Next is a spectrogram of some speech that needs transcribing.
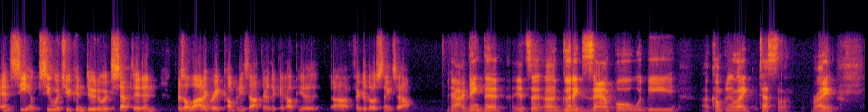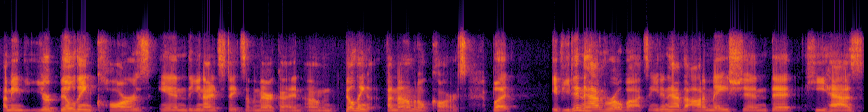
and see see what you can do to accept it. And there's a lot of great companies out there that could help you uh, figure those things out. Yeah, I think that it's a, a good example would be a company like Tesla, right? I mean, you're building cars in the United States of America and um, building phenomenal cars. But if you didn't have robots and you didn't have the automation that he has,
